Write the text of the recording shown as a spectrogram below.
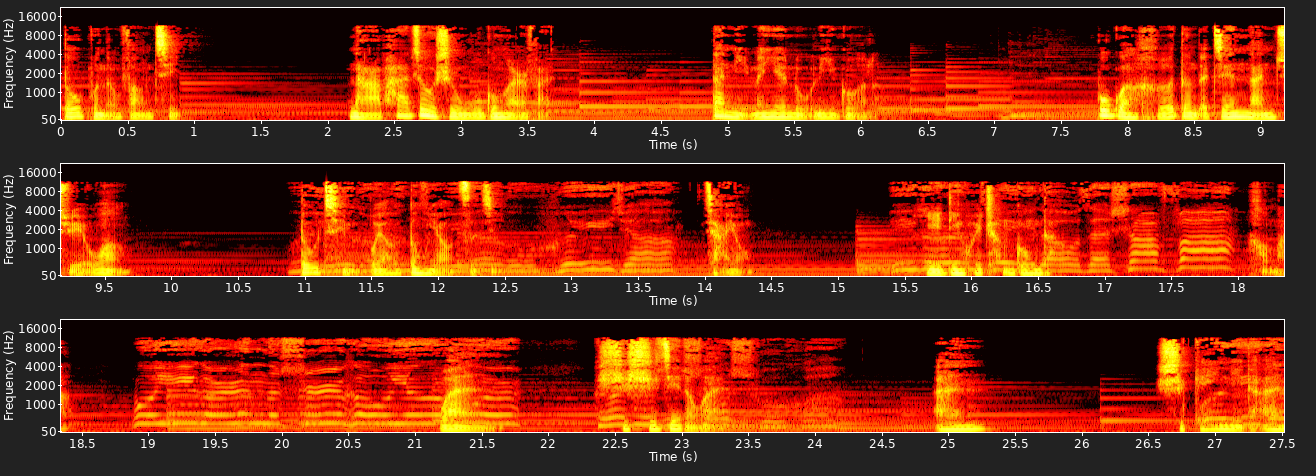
都不能放弃。哪怕就是无功而返，但你们也努力过了。不管何等的艰难绝望，都请不要动摇自己，加油，一定会成功的，好吗？晚是世界的晚，安是给你的安，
